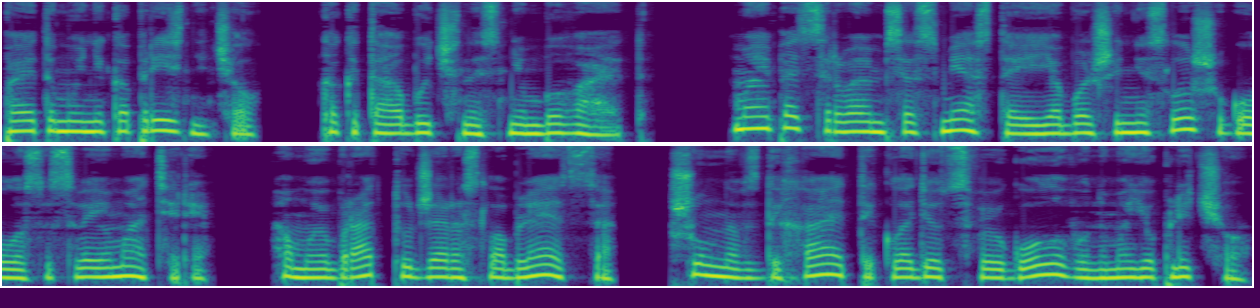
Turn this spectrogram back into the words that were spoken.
поэтому и не капризничал, как это обычно с ним бывает. Мы опять срываемся с места, и я больше не слышу голоса своей матери, а мой брат тут же расслабляется, шумно вздыхает и кладет свою голову на мое плечо.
